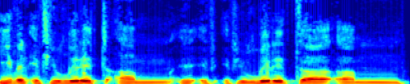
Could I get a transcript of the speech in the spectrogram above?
even if you lit it, um, if, if you lit it, uh, um,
